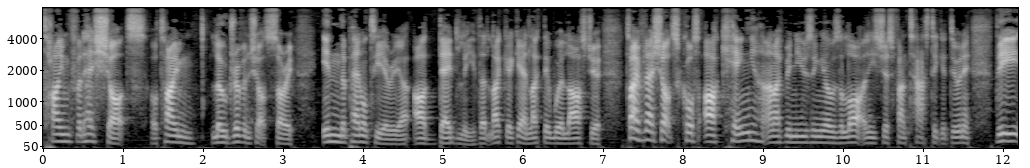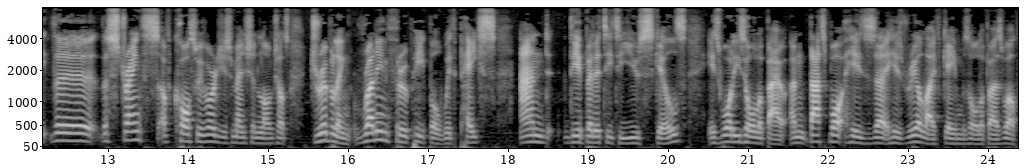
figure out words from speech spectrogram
time finesse shots, or time low driven shots, sorry, in the penalty area are deadly. That like again, like they were last year. Time for finesse shots, of course, are king, and I've been using those a lot, and he's just fantastic at doing it. The the the strengths, of course, we've already just mentioned long shots, dribbling, running through people with pace, and the ability to use skills is what he's all about, and that's what his uh, his real life game was all about as well.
